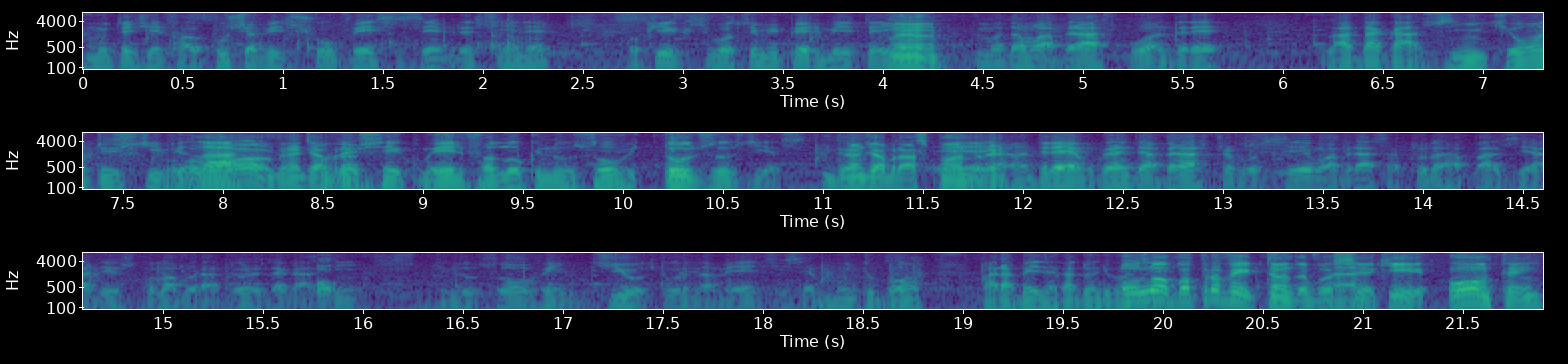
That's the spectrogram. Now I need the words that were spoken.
Muita gente fala, puxa vida, chovesse sempre assim, né? O Kiko, se você me permite aí, Hum. vou mandar um abraço pro André, lá da Gazin, que ontem eu estive Oh, lá, um grande abraço. conversei com ele, falou que nos ouve todos os dias. Um grande abraço pro André. É, André, um grande abraço para você, um abraço a toda a rapaziada e os colaboradores da Gazin que nos ouvem diuturnamente, isso é muito bom. Parabéns a cada um de Ô vocês. Lobo, aproveitando É. você aqui, ontem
